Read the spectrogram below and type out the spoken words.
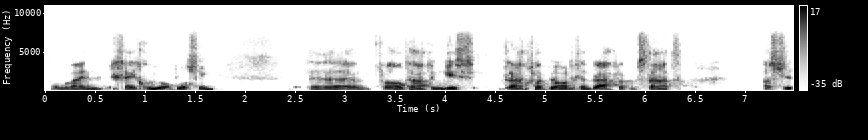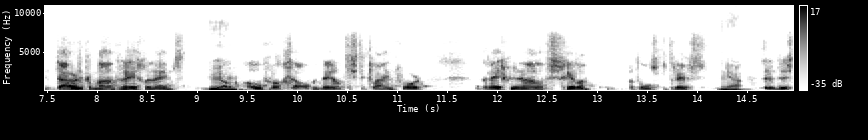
vonden wij geen goede oplossing. Uh, voor handhaving is draagvlak nodig en draagvlak ontstaat als je duidelijke maatregelen neemt, die Mhm. ook overal gelden. Nederland is te klein voor regionale verschillen, wat ons betreft. Ja, Uh, dus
